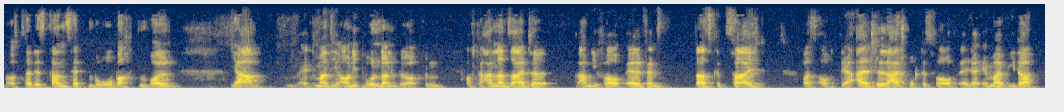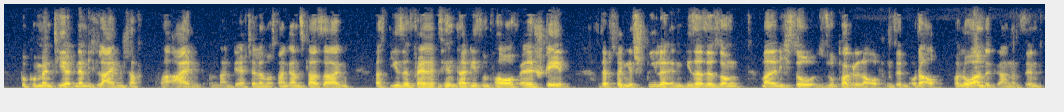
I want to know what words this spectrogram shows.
aus der Distanz hätten beobachten wollen, ja, hätte man sich auch nicht wundern dürfen. Auf der anderen Seite haben die VfL-Fans das gezeigt, was auch der alte Leitspruch des VfL ja immer wieder dokumentiert, nämlich Leidenschaft vereint. Und an der Stelle muss man ganz klar sagen, dass diese Fans hinter diesem VfL stehen. Selbst wenn jetzt Spiele in dieser Saison mal nicht so super gelaufen sind oder auch verloren gegangen sind,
